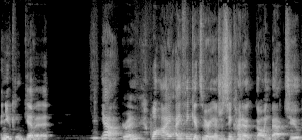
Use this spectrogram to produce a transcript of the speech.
and you can give it, Yeah. right? Well, I, I think it's very interesting, kind of going back to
